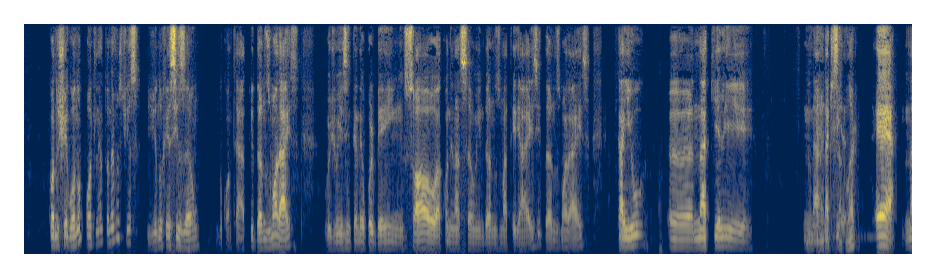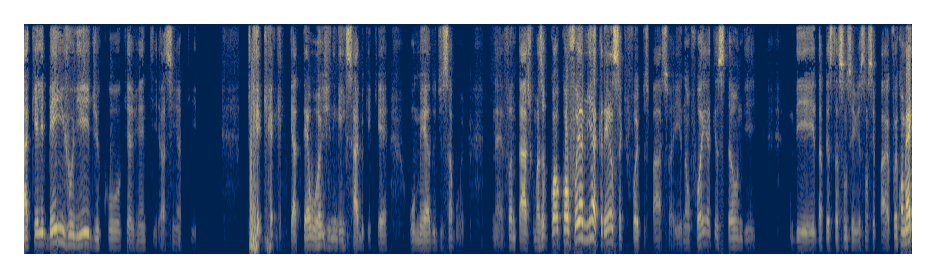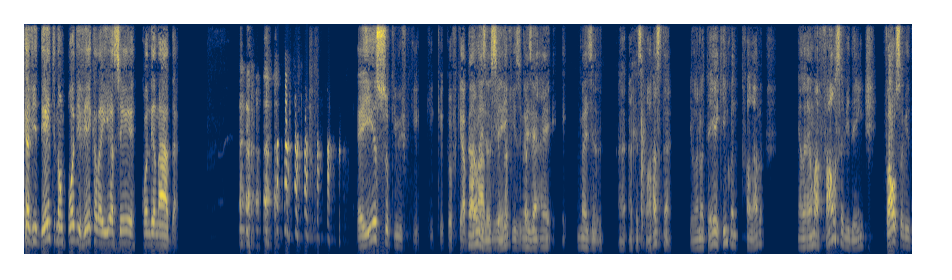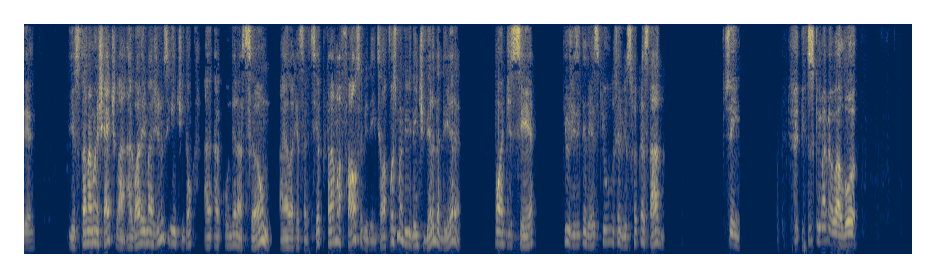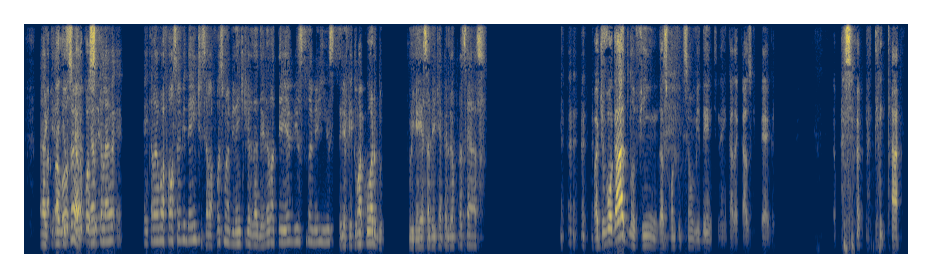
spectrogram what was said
quando chegou no ponto, ele entrou na justiça, pedindo rescisão do contrato e danos morais. O juiz entendeu por bem só a condenação em danos materiais e danos morais caiu uh, naquele. Na, naquele, sabor? É, naquele bem jurídico que a gente, assim, aqui, que, que, que até hoje ninguém sabe o que, que é o medo de sabor. Né? Fantástico. Mas qual, qual foi a minha crença que foi para o espaço aí? Não foi a questão de, de, da prestação de serviço não ser paga. Foi como é que a vidente não pôde ver que ela ia ser condenada. é isso que, me, que eu fiquei abalado não, mas eu sei, mas, é, é, mas a, a, resposta, eu anotei aqui enquanto tu falava, ela é uma falsa vidente. Falsa vidente. Isso está na manchete lá. Agora imagina o seguinte: então, a, a, condenação a ela ressarcia porque ela é uma falsa vidente. Se ela fosse uma vidente verdadeira, pode ser que o juiz entendesse que o serviço foi prestado. Sim. Isso que mais me abalou. É, que, abalou é, é, é, que ela é, é que ela é uma falsa vidente. Se ela fosse uma vidente verdadeira, ela teria visto também isso, teria feito um acordo, porque aí ia saber que ia perder o processo. O advogado, no fim das contas, tem que ser um vidente, né, em cada caso que pega. Para tentar,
